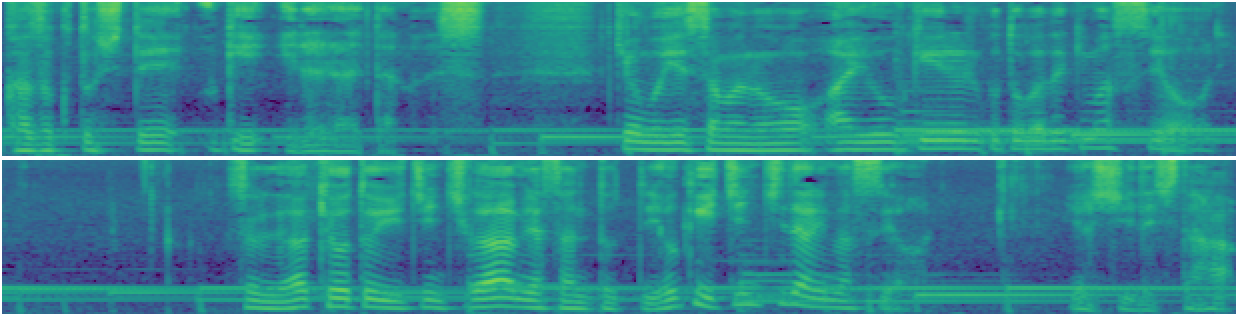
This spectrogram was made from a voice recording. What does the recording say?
家族として受け入れられたのです。今日もイエス様の愛を受け入れることができますように。それでは今日という一日が皆さんにとって良き一日でありますように。よしでした。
